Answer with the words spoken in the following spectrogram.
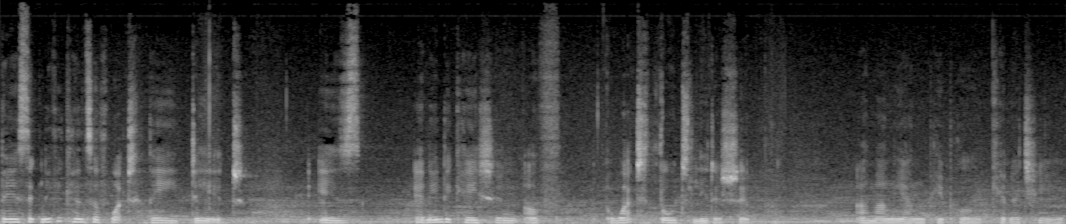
The significance of what they did is an indication of what thought leadership among young people can achieve.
